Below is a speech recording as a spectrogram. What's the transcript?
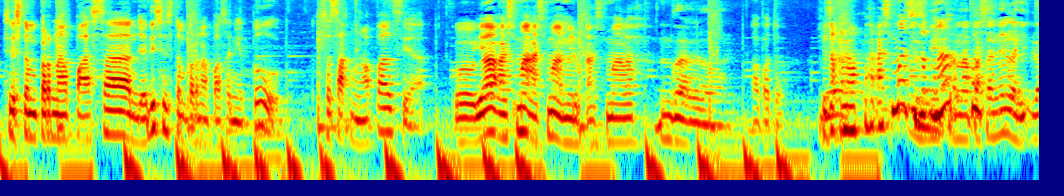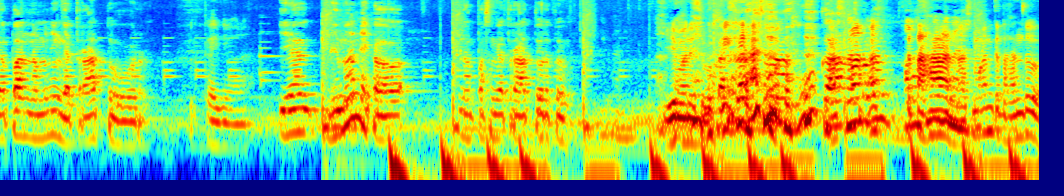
Sistem pernapasan. Jadi sistem pernapasan itu sesak napas ya. Oh ya asma asma mirip asma lah. enggak dong Apa tuh? Sesak kenapa? Asma sesak kenapa? pernapasannya lagi apa namanya nggak teratur Kayak gimana? ya gimana ya kalau napas nggak teratur tuh Gimana coba? Bukan. Asma. Bukan, Asma, asma as- ketahan, asma kan ketahan tuh.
